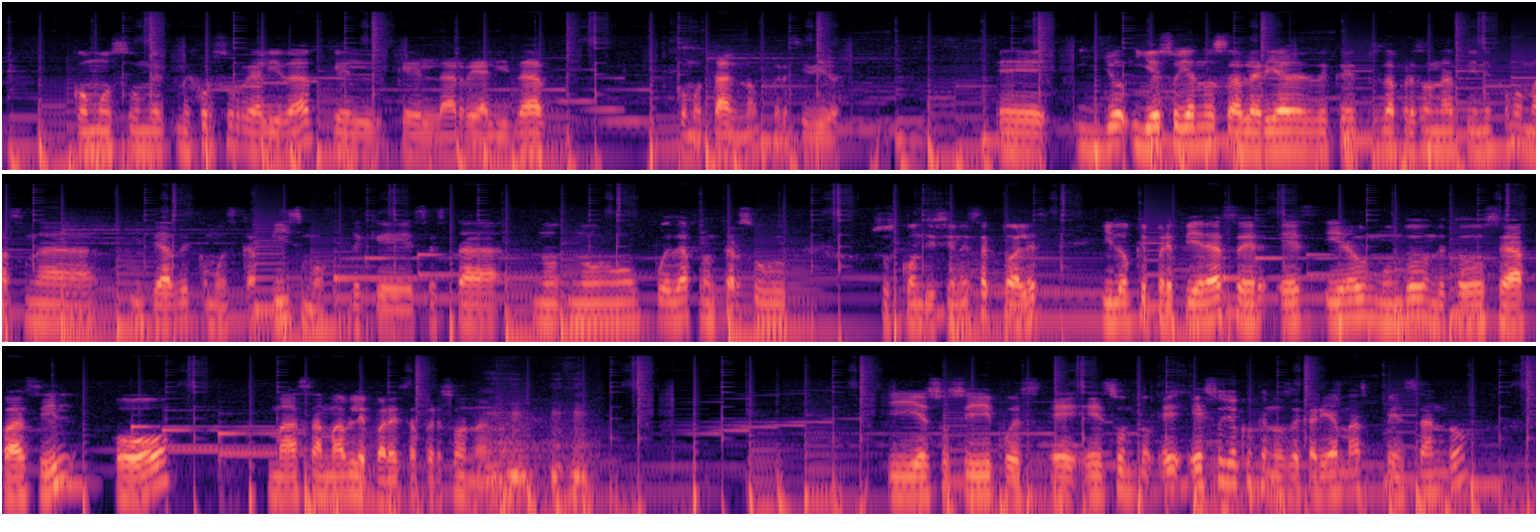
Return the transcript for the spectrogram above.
como su mejor su realidad que, el, que la realidad como tal, ¿no? Percibida. Eh, y, yo, y eso ya nos hablaría de que pues, la persona tiene como más una idea de como escapismo, de que se está, no, no puede afrontar sus condiciones actuales y lo que prefiere hacer es ir a un mundo donde todo sea fácil o más amable para esa persona. Y eso sí, pues eh, eso, eh, eso yo creo que nos dejaría más pensando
